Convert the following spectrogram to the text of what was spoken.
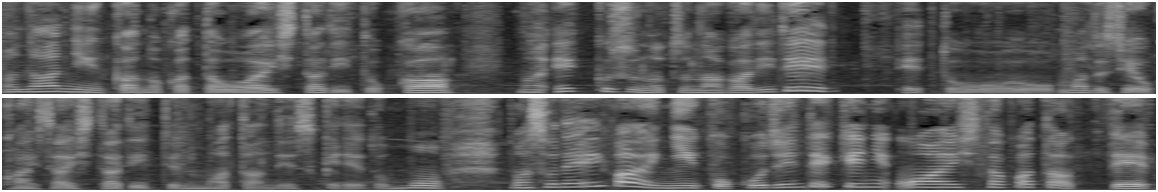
まあ、何人かの方お会いしたりとか、まあ、X のつながりでえっと、マルシェを開催したりっていうのもあったんですけれども、まあ、それ以外にこう個人的にお会いした方って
